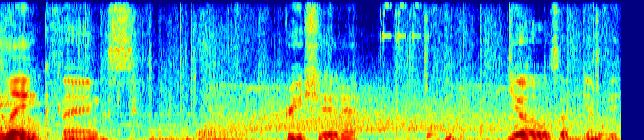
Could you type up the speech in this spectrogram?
Link, thanks. Appreciate it. Yo, what's up, Gimpy?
